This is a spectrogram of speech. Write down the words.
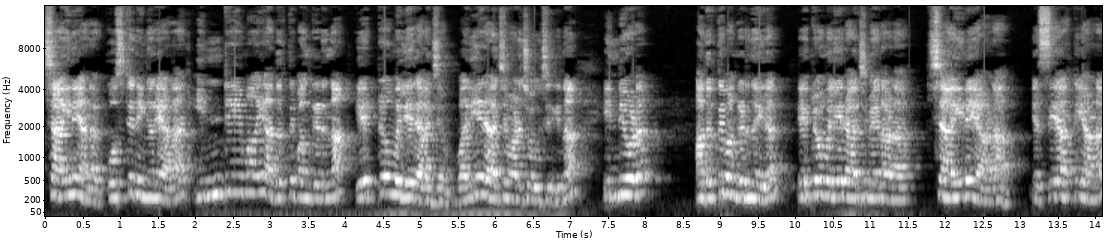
ചൈനയാണ്. ക്വസ്റ്റ്യൻ ഇങ്ങനെയാണ്. ഇന്ത്യയുമായി അതിർത്തി പങ്കിടുന്ന ഏറ്റവും വലിയ രാജ്യം വലിയ രാജ്യമാണ് ചോദിച്ചിരിക്കുന്നത്. ഇന്ത്യയോട് അതിർത്തി പങ്കിടുന്നതിൽ ഏറ്റവും വലിയ രാജ്യം ഏതാണ്? ചൈനയാണ്. എസ് സി ആർ ടി ആണ്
